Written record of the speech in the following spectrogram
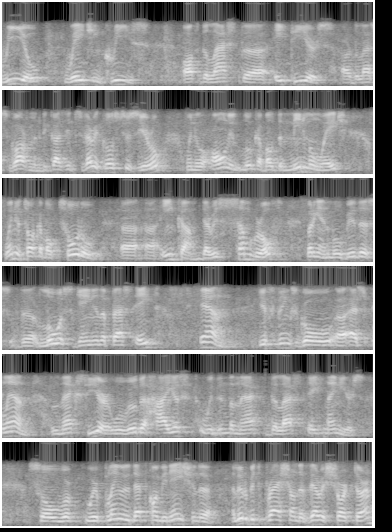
real wage increase of the last uh, eight years or the last government, because it's very close to zero when you only look about the minimum wage. When you talk about total uh, uh, income, there is some growth, but again, will be the lowest gain in the past eight. And If things go as planned, next year we will be the highest within the last eight, nine years. So we're playing with that combination, uh, a little bit pressure on the very short term,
